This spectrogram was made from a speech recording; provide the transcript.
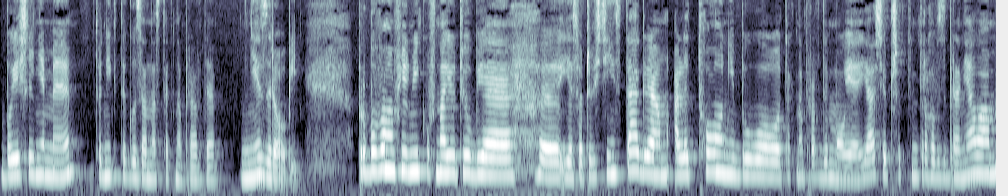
bo jeśli nie my, to nikt tego za nas tak naprawdę nie zrobi. Próbowałam filmików na YouTubie, e, jest oczywiście Instagram, ale to nie było tak naprawdę moje. Ja się przed tym trochę wzbraniałam.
